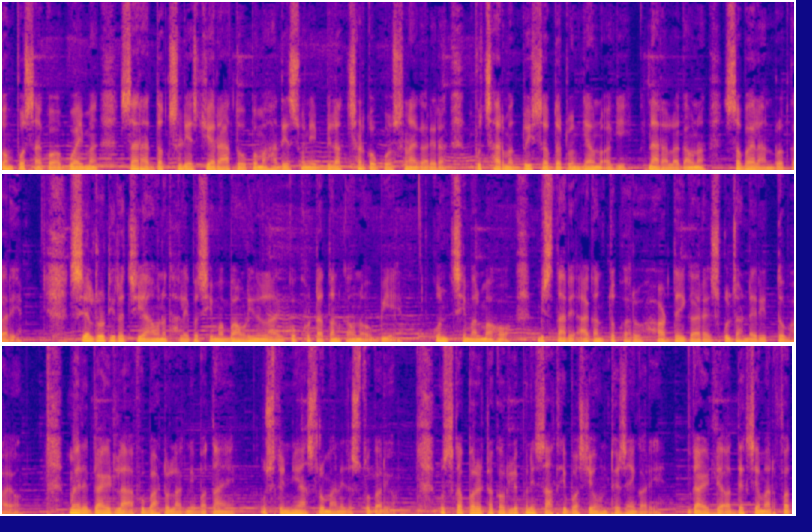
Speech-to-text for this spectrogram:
कम्पोसाको अगुवाईमा सारा दक्षिण एसिया रातो उपमहादेश हुने विलक्षणको घोषणा गरेर पुछारमा दुई शब्द टुङ्ग्याउनु अघि नारा लगाउन सबैलाई अनुरोध गरे। सेलरोटी र चिया आउन थालेपछि म बाहुडिन लागेको खुट्टा तन्काउन उभिएँ। कुन छिमलमा हो? बिस्तारै आगन्तुकहरू हट्दै गएर स्कुल झन्डै रित्तो भयो। मैले गाइडलाई आफू बाटो लाग्ने बताएँ। उसले न्यास्रो माने जस्तो गर्यो। उसका पर्यटकहरूले पनि साथै बसियो हुन्थ्यो चाहिँ गरे। गाइडले अध्यक्ष मार्फत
